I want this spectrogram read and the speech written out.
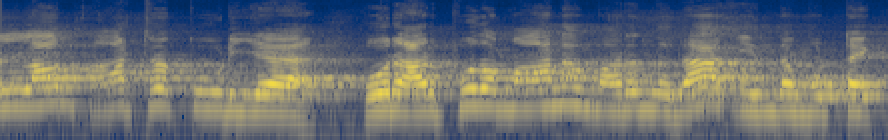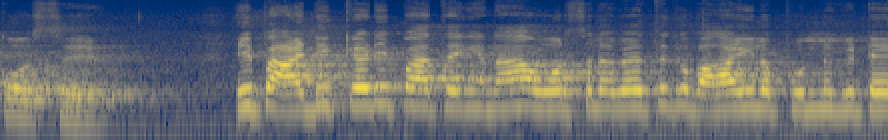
எல்லாம் ஆற்றக்கூடிய ஒரு அற்புதமான மருந்து தான் இந்த முட்டைக்கோசு. இப்போ அடிக்கடி பார்த்தீங்கன்னா ஒரு சில பேர்த்துக்கு வாயில் புண்ணுக்கிட்டே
